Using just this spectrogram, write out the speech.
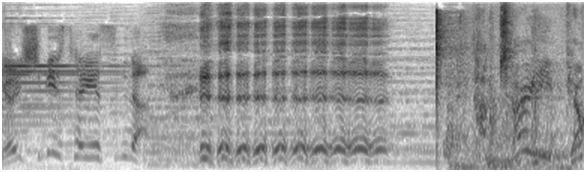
열심히 살겠습니다. 닥쳐이 병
